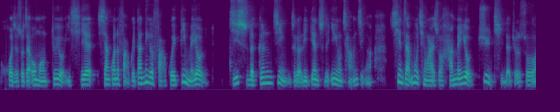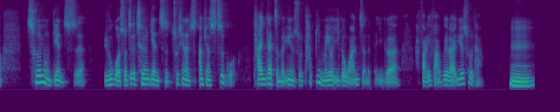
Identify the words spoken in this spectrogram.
或者说在欧盟都有一些相关的法规，但那个法规并没有及时的跟进这个锂电池的应用场景啊。现在目前来说还没有具体的就是说车用电池，如果说这个车用电池出现了安全事故。它应该怎么运输？它并没有一个完整的一个法律法规来约束它。嗯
